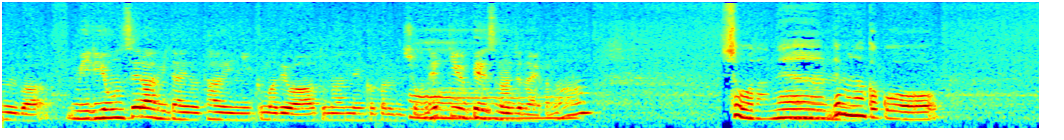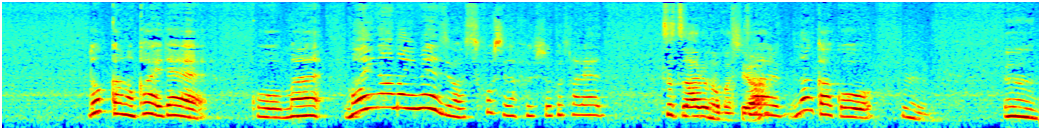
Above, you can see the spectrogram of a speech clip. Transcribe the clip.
例えばミリオンセラーみたいな単位に行くまではあと何年かかるんでしょうねっていうペースなんじゃないかな。そうだね、うん。でもなんかこうどっかの回でこうマイマイナーなイメージは少し払拭されつつあるのかしらなんかこうんううん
